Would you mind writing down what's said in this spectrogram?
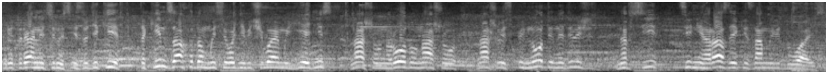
територіальну цінність. І завдяки таким заходам ми сьогодні відчуваємо єдність нашого народу, нашого, нашої спільноти, не дивлячись на всі ці негаразди, які з нами відбуваються.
